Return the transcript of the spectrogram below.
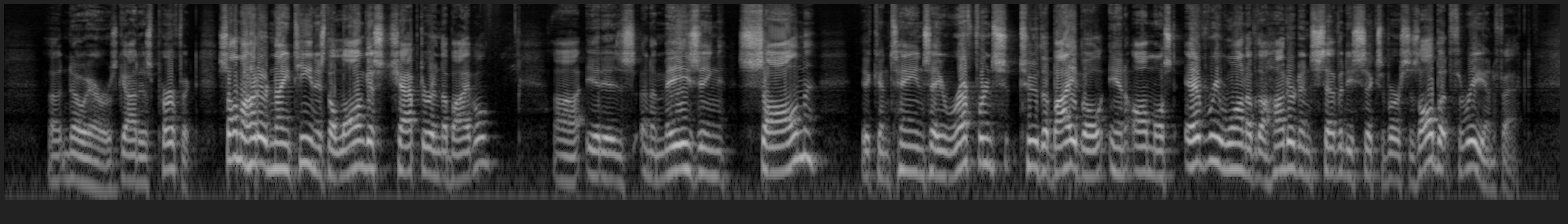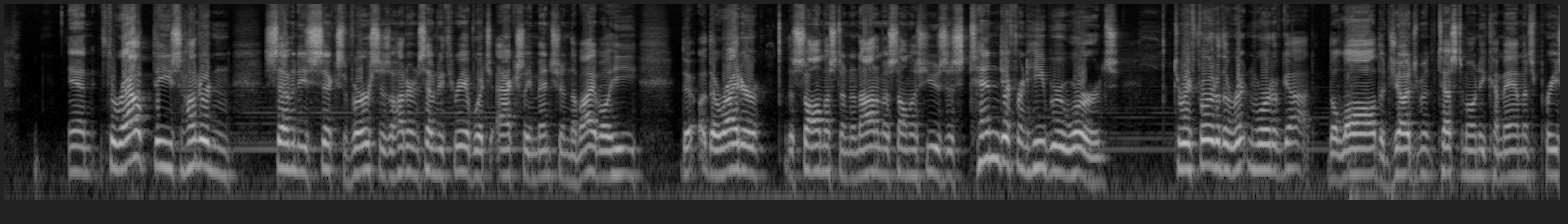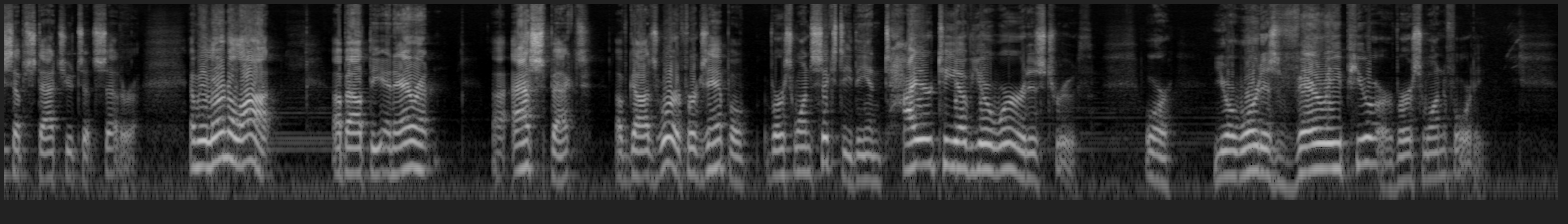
uh, no errors. God is perfect. Psalm 119 is the longest chapter in the Bible. Uh, it is an amazing psalm. It contains a reference to the Bible in almost every one of the 176 verses, all but three, in fact. And throughout these 176 verses, 173 of which actually mention the Bible, he, the, the writer, the psalmist, an anonymous psalmist, uses 10 different Hebrew words to refer to the written word of God the law, the judgment, testimony, commandments, precepts, statutes, etc. And we learn a lot about the inerrant uh, aspect of God's word. For example, verse 160 the entirety of your word is truth. Or your word is very pure, verse 140.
